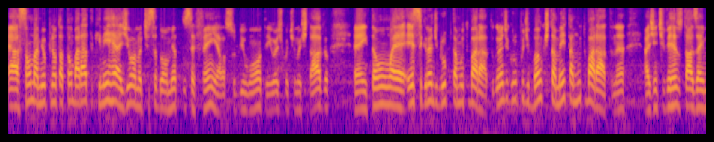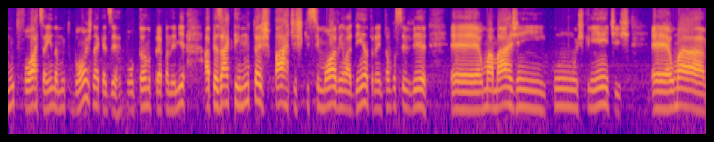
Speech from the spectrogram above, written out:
a ação, na minha opinião, está tão barata que nem reagiu à notícia do aumento do Cefem, ela subiu ontem e hoje continua estável, é, então é, esse grande grupo está muito barato. O grande grupo de bancos também está muito barato, né? A gente vê resultados aí muito fortes ainda, muito bons, né? Quer dizer, voltando pré-pandemia, apesar que tem muitas partes que se movem lá dentro, né? Então você vê é, uma margem com os clientes é, uma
